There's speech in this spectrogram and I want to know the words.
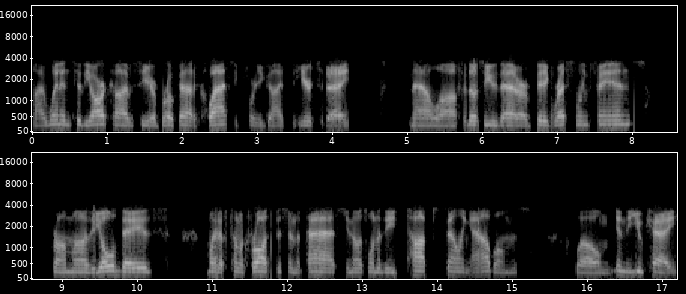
I went into the archives here, broke out a classic for you guys to hear today. Now, uh, for those of you that are big wrestling fans from uh, the old days, might have come across this in the past. You know, it's one of the top-selling albums. Well, in the UK,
